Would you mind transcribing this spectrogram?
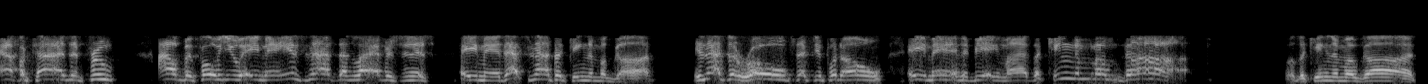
appetizing fruit out before you, amen. It's not the lavishness, amen. That's not the kingdom of God. It's not the robes that you put on, amen, to be amen. The kingdom of God. Well, the kingdom of God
